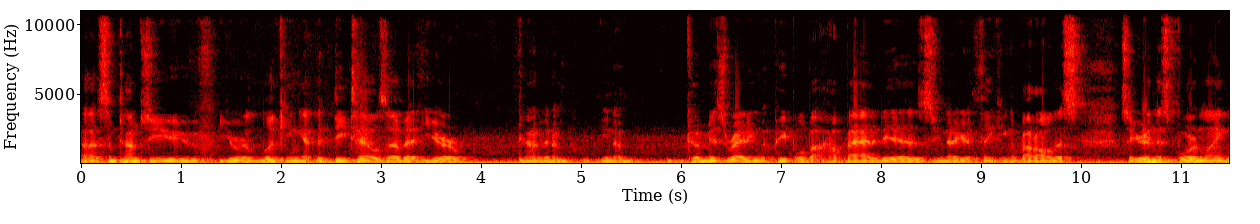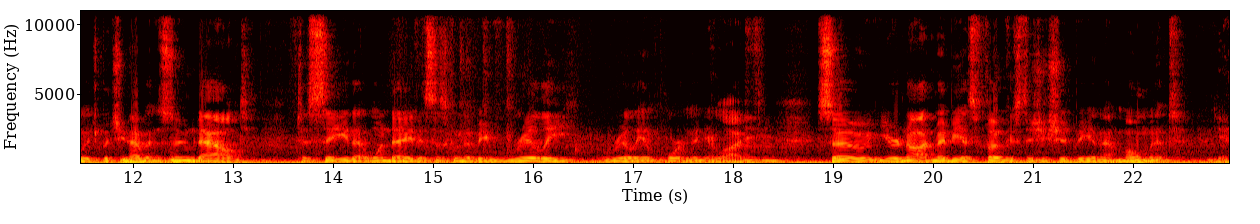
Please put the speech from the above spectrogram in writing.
uh, sometimes you you're looking at the details of it. You're kind of in a you know commiserating with people about how bad it is. You know, you're thinking about all this. So you're in this foreign language, but you haven't zoomed out to see that one day this is going to be really, really important in your life. So you're not maybe as focused as you should be in that moment Yeah.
